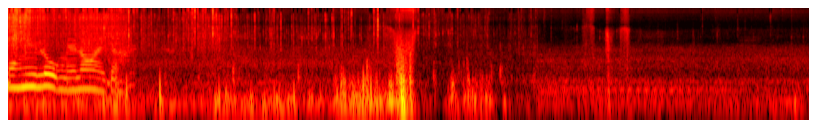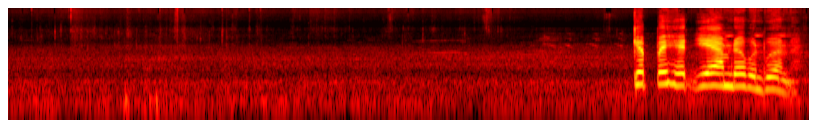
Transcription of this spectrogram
มอง นี่ลูกน้อยๆจ้ะเก็บไปเฮ็ดแยมเด้อเพื่อนๆ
